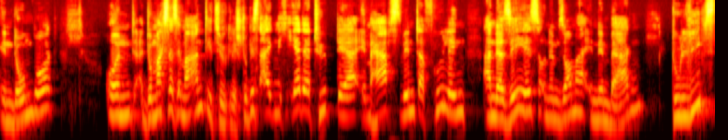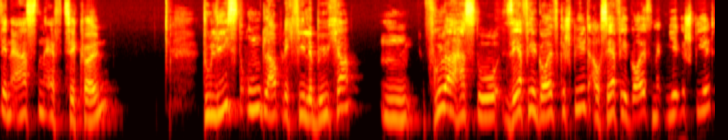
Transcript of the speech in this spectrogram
äh, in Domburg. Und du machst das immer antizyklisch. Du bist eigentlich eher der Typ, der im Herbst, Winter, Frühling an der See ist und im Sommer in den Bergen. Du liebst den ersten FC Köln. Du liest unglaublich viele Bücher. Hm, früher hast du sehr viel Golf gespielt, auch sehr viel Golf mit mir gespielt.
